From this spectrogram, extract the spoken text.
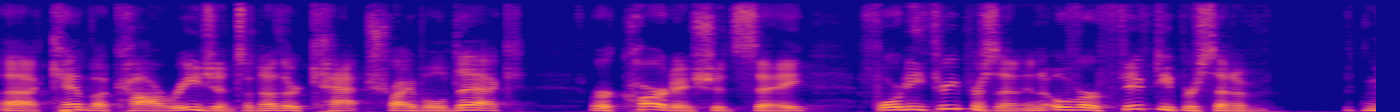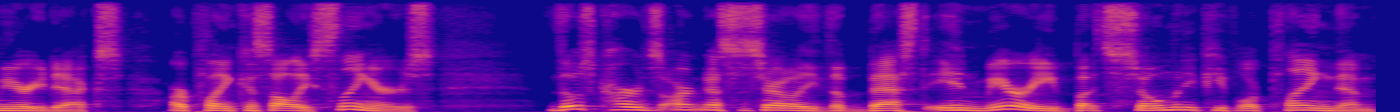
Uh, Kemba Kha Regent, another cat tribal deck, or card, I should say, 43%, and over 50% of Mirri decks are playing Qasali Slingers those cards aren't necessarily the best in Mirri, but so many people are playing them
